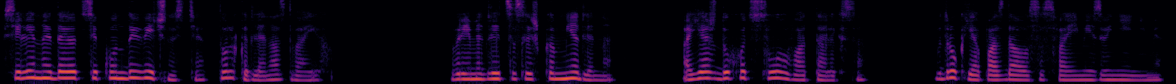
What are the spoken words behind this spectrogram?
Вселенная дает секунды вечности только для нас двоих. Время длится слишком медленно, а я жду хоть слова от Алекса. Вдруг я опоздала со своими извинениями.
